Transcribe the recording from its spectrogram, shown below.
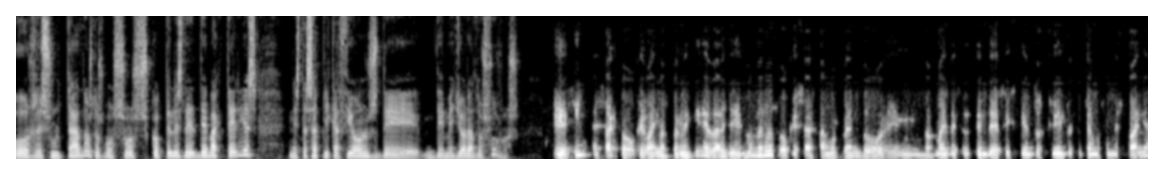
os resultados dos vosos cócteles de, de bacterias nestas aplicacións de, de mellora dos furros. Eh, sí, exacto. O que vai nos permitir é darlle números o que xa estamos vendo en nos máis de 600 clientes que temos en España,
